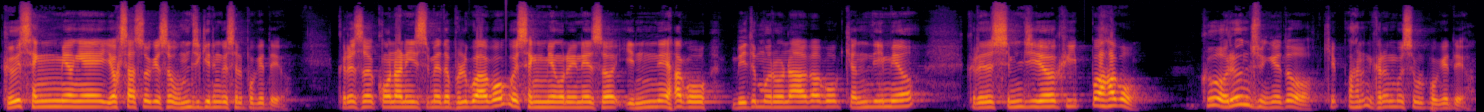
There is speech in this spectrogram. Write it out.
그 생명의 역사 속에서 움직이는 것을 보게 돼요. 그래서 고난이 있음에도 불구하고 그 생명으로 인해서 인내하고 믿음으로 나아가고 견디며 그래서 심지어 기뻐하고 그 어려운 중에도 기뻐하는 그런 모습을 보게 돼요.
